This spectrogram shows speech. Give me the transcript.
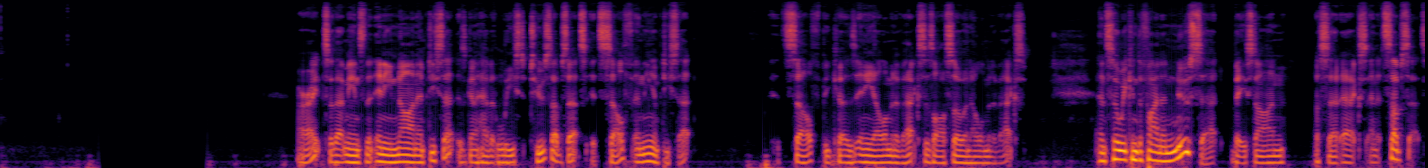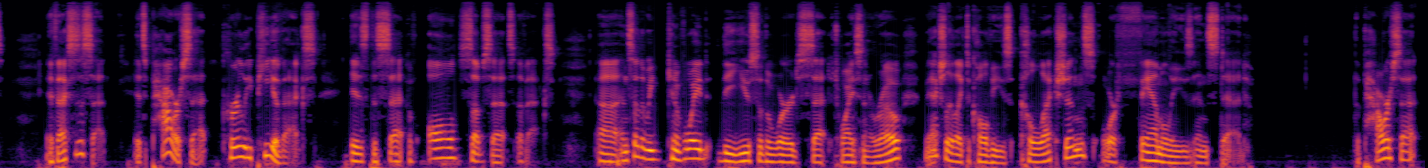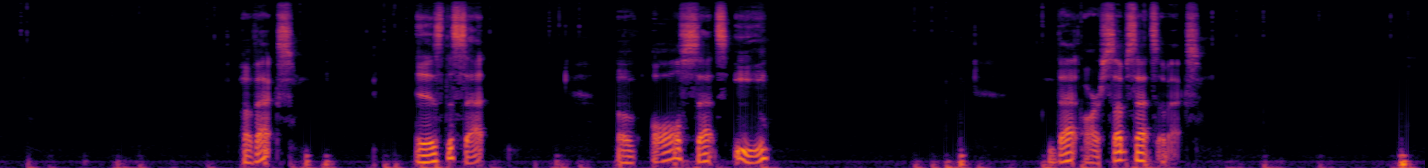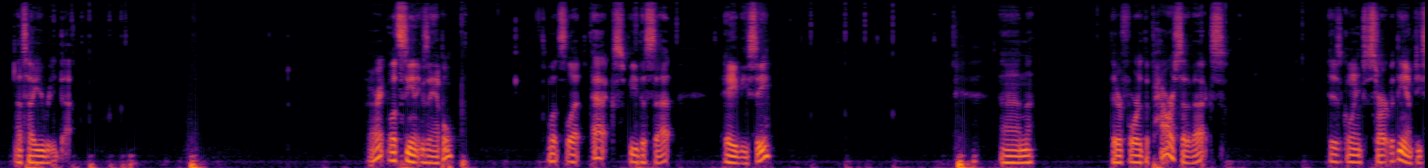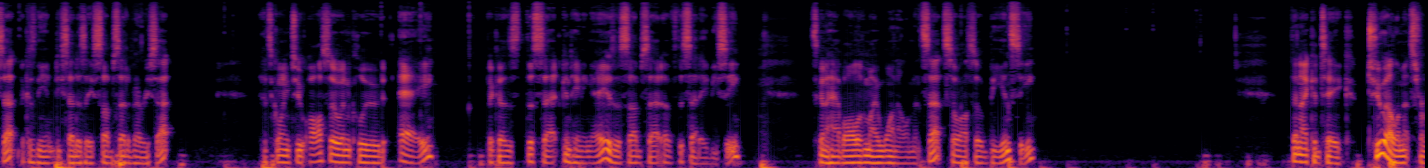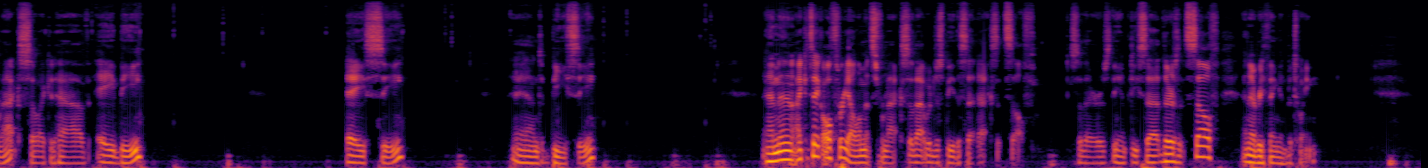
All right, so that means that any non-empty set is going to have at least two subsets, itself and the empty set. Itself because any element of x is also an element of x. And so we can define a new set based on a set x and its subsets. If x is a set, its power set, curly p of x, is the set of all subsets of x. Uh, and so that we can avoid the use of the word set twice in a row, we actually like to call these collections or families instead the power set of x is the set of all sets E that are subsets of X. That's how you read that. All right, let's see an example. Let's let X be the set ABC and therefore the power set of x is going to start with the empty set because the empty set is a subset of every set. It's going to also include A because the set containing A is a subset of the set ABC. It's going to have all of my one element sets, so also B and C. Then I could take two elements from X, so I could have AB, AC, and BC. And then I could take all three elements from X, so that would just be the set X itself. So there's the empty set, there's itself, and everything in between.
